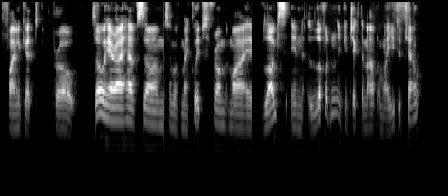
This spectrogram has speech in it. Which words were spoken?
Final Cut Pro. So here I have some, some of my clips from my vlogs in Lofoten. You can check them out on my YouTube channel.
